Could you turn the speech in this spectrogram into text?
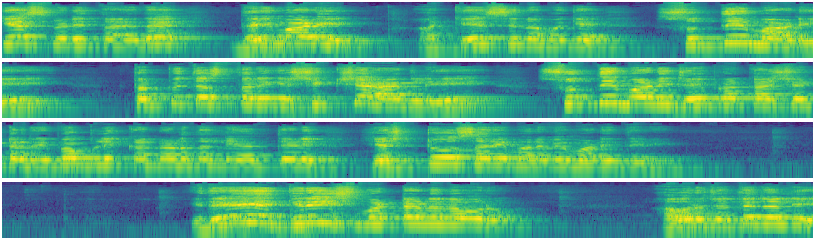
ಕೇಸ್ ನಡೀತಾ ಇದೆ. ದಯಮಾಡಿ ಆ ಕೇಸಿನ ಬಗ್ಗೆ ಸುದ್ದಿ ಮಾಡಿ, ತಪ್ಪಿತಸ್ಥರಿಗೆ ಶಿಕ್ಷೆ ಆಗಲಿ ಸುದ್ದಿ ಮಾಡಿ ಜಯಪ್ರಕಾಶ್ ಶೆಟ್ಟರ್ ರಿಪಬ್ಲಿಕ್ ಕನ್ನಡದಲ್ಲಿ ಅಂತೇಳಿ ಎಷ್ಟೋ ಸರಿ ಮನವಿ ಮಾಡಿದ್ದೀವಿ. ಇದೇ ಗಿರೀಶ್ ಮಟ್ಟಣ್ಣನವರು ಅವರ ಜೊತೆಯಲ್ಲಿ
